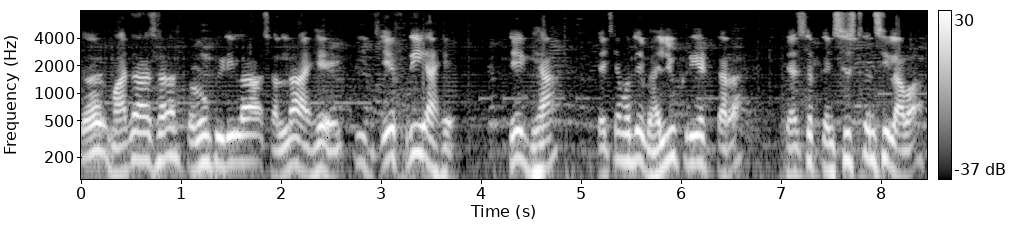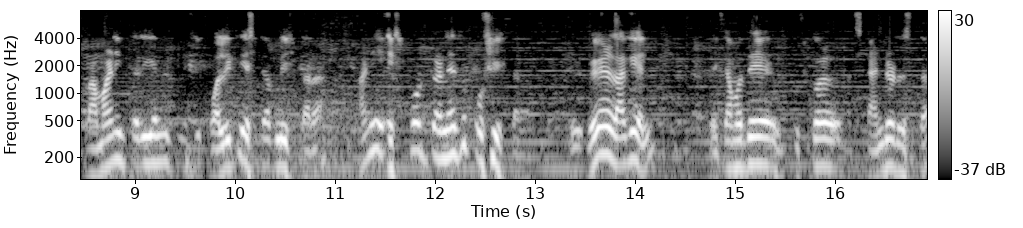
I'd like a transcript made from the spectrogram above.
तर माझा असा तरुण पिढीला सल्ला आहे की जे फ्री आहे ते घ्या त्याच्यामध्ये व्हॅल्यू क्रिएट करा त्याचं कन्सिस्टन्सी लावा प्रामाणिक तरीने तुमची क्वालिटी एस्टॅब्लिश करा आणि एक्सपोर्ट करण्याची कोशिश करा. वेळ लागेल त्याच्यामध्ये पुष्कळ स्टँडर्ड असतं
